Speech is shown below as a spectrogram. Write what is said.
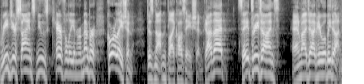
Read your science news carefully and remember, correlation does not imply causation. Got that? Say it three times. And my job here will be done.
